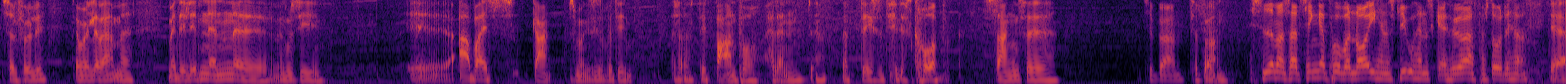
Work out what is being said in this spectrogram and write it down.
selvfølgelig. Det må jeg ikke lade være med. Men det er lidt en anden, øh, hvad kan man sige, øh, arbejdsgang, hvis man kan sige fordi for det, altså, det er et barn på halvanden. Det, det er ikke så tit, jeg skriver sange til, til børn. til børn. Sidder man så og tænker på, hvornår i hans liv han skal høre og forstå det her? Ja,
